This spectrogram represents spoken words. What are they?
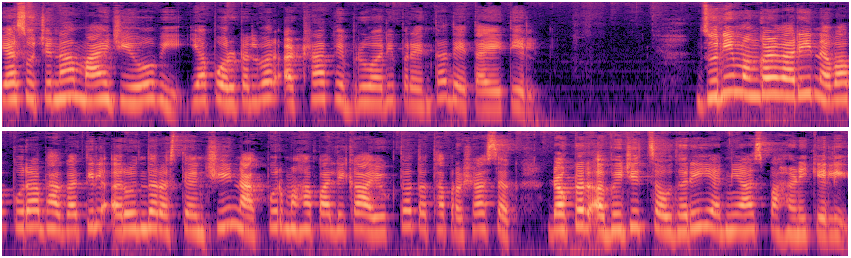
या सूचना माय जी ओ व्ही या पोर्टलवर अठरा फेब्रुवारीपर्यंत देता येतील. जुनी मंगळवारी नवापुरा भागातील अरुंद रस्त्यांची नागपूर महापालिका आयुक्त तथा प्रशासक डॉक्टर अभिजित चौधरी यांनी आज पाहणी केली.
